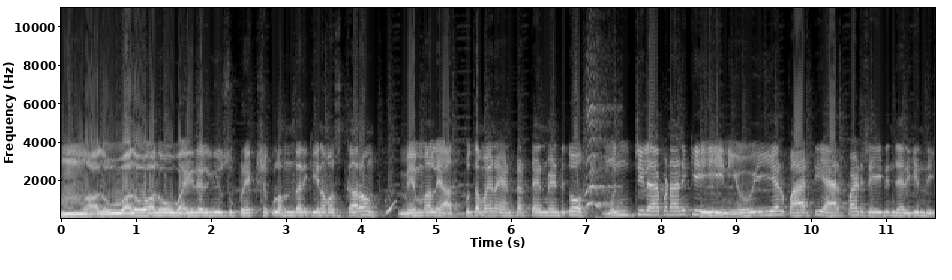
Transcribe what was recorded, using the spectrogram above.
Hello hello hello viral news ప్రేక్షకులందరికీ నమస్కారం. మిమ్మల్ని అద్భుతమైన ఎంటర్టైన్మెంట్తో ముంచి లేపడానికి ఈ న్యూ ఇయర్ పార్టీ ఏర్పాటు చేయడం జరిగింది.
